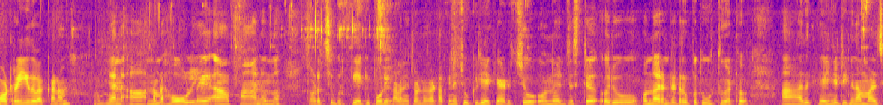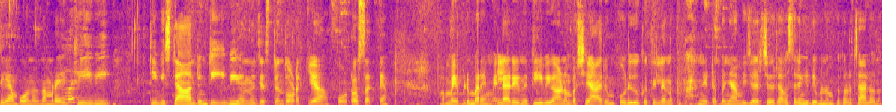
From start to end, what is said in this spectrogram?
ഓർഡർ ചെയ്ത് വെക്കണം. ഞാൻ നമ്മുടെ ഹോളിലെ ഫാൻ ഒന്ന് തുടച്ച് വൃത്തിയാക്കി പൊടി കളഞ്ഞിട്ടുണ്ട് കേട്ടോ. പിന്നെ ചുക്കിലിയൊക്കെ അടിച്ചു. ഒന്ന് ജസ്റ്റ് ഒരു ഒന്നോ രണ്ടോ ട്രിപ്പ് തൂത്തു കേട്ടോ. അത് കഴിഞ്ഞിട്ട് ഇനി നമ്മൾ ചെയ്യാൻ പോകുന്നത് നമ്മുടെ ടി വി ടി വി സ്റ്റാൻഡും ടി വിയും ഒന്ന് ജസ്റ്റ് ഒന്ന് തുടയ്ക്കുക ഫോട്ടോസൊക്കെ അപ്പം അമ്മ എപ്പോഴും പറയും എല്ലാവരും ഇന്ന് ടി വി കാണും പക്ഷേ ആരും പൊടി തൂക്കത്തില്ല എന്നൊക്കെ പറഞ്ഞിട്ട്. അപ്പോൾ ഞാൻ വിചാരിച്ച ഒരു അവസരം കിട്ടിയപ്പോൾ നമുക്ക് തുടച്ചാലോ എന്ന്.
